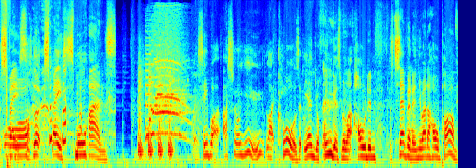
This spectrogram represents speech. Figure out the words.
Space. Oh. Look, space. Small hands. See what I saw you like claws at the end. Your fingers were like holding seven, and you had a whole palm.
